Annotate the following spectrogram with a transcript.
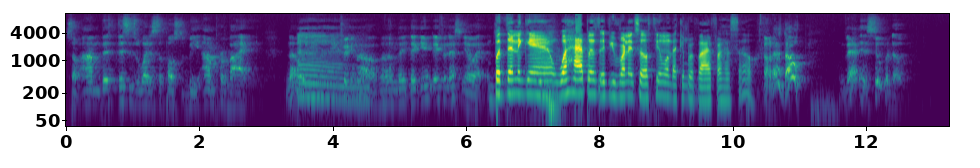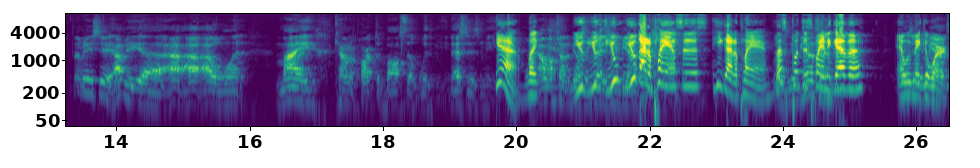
so I'm this. This is what it's supposed to be. I'm providing. No, you, you tricking off. Um, they they getting, they finessing your ass. But then again, what happens if you run into a female that can provide for herself? Oh, that's dope. That is super dope. I mean, shit. I be, uh, I, I, I would want my counterpart to boss up with me. That's just me. Yeah, like I'm- I'm trying to be you you you you got a plan, sis. He got a plan. Let's put this plan together, and we make it work.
